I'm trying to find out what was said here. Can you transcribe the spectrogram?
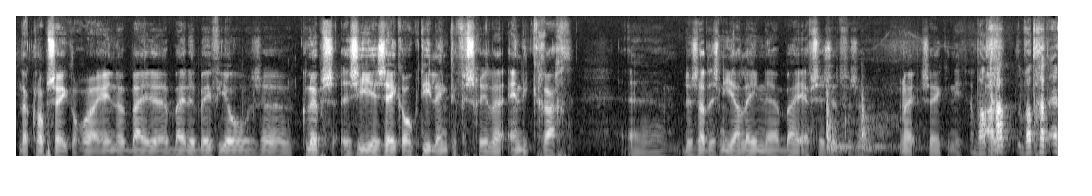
Dat klopt zeker hoor. In, de- bij de, bij de BVO-clubs zie je zeker ook die lengteverschillen en die kracht. Eh, dus dat is niet alleen eh, bij FC Zutphen zo. Nee, zeker niet. Wat gaat, wat gaat FC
